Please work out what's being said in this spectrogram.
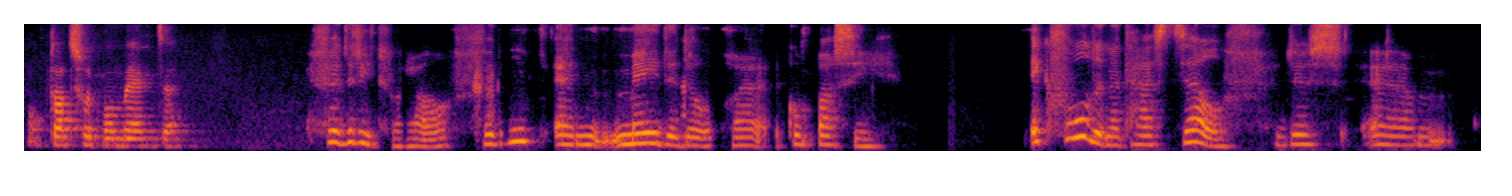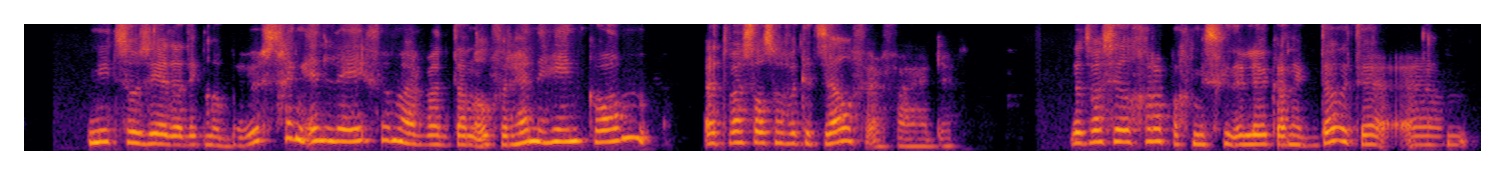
op dat soort momenten? Verdriet vooral. Verdriet en mededogen, compassie. Ik voelde het haast zelf. Dus um, niet zozeer dat ik me bewust ging inleven, maar wat dan over hen heen kwam, het was alsof ik het zelf ervaarde. Dat was heel grappig, misschien een leuke anekdote. Um,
